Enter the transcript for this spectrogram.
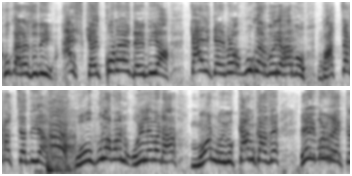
খুকারে যদি করাই দেয় বিয়া এবার উগার বইরে হারবো, বাচ্চা কাচ্চা দিয়া। বউ ফুলাবান মন বইব কাম কাজে এইবার একটা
